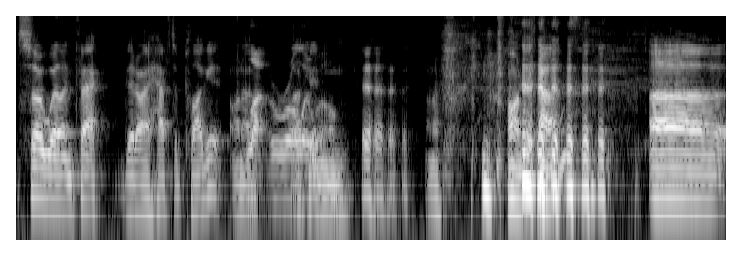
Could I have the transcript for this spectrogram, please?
so well, in fact, that I have to plug it on a Like, really fucking, on a fucking podcast. uh,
